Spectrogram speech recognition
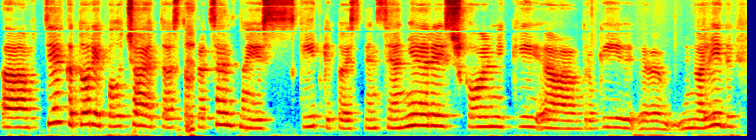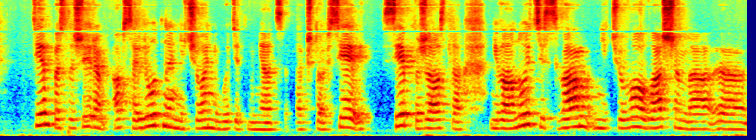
А, те, которые получают э, стопроцентные скидки, то есть пенсионеры, школьники, а, другие э, инвалиды, тем пассажирам абсолютно ничего не будет меняться. Так что все, все пожалуйста, не волнуйтесь, вам ничего в вашем э,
